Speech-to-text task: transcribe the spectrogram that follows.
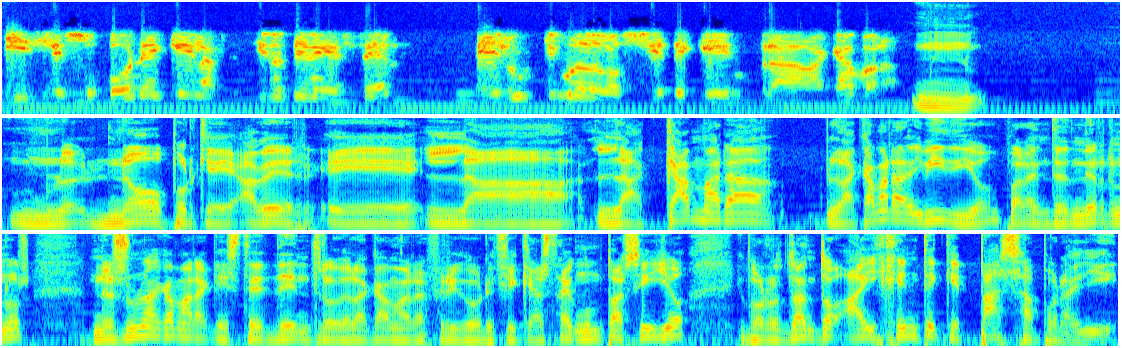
Y se supone que el asesino tiene que ser el último de los siete que entra a la cámara. Mm, No, porque, a ver, eh, la, la cámara. La cámara de vídeo, para entendernos, no es una cámara que esté dentro de la cámara frigorífica, está en un pasillo y por lo tanto hay gente que pasa por allí.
